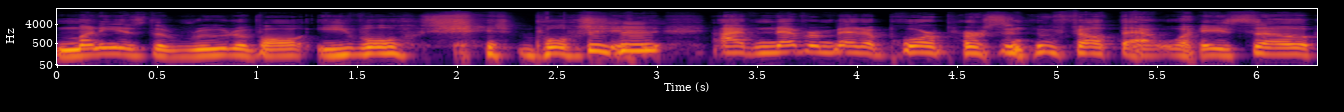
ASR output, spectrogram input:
money is the root of all evil. Bullshit. Mm-hmm. I've never met a poor person who felt that way. So,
